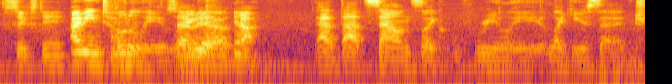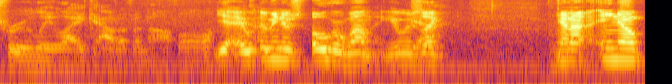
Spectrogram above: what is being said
60 I mean, totally. So, Like, Yeah. yeah That that sounds like really, like you said, truly like out of a novel. yeah it, i mean it was overwhelming it was Yeah. like and i you know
